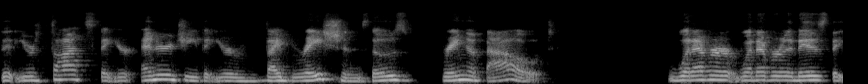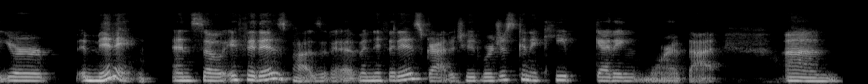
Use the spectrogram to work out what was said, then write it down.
that your thoughts that your energy that your vibrations those bring about whatever whatever it is that you're emitting. And so if it is positive and if it is gratitude we're just going to keep getting more of that. Um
